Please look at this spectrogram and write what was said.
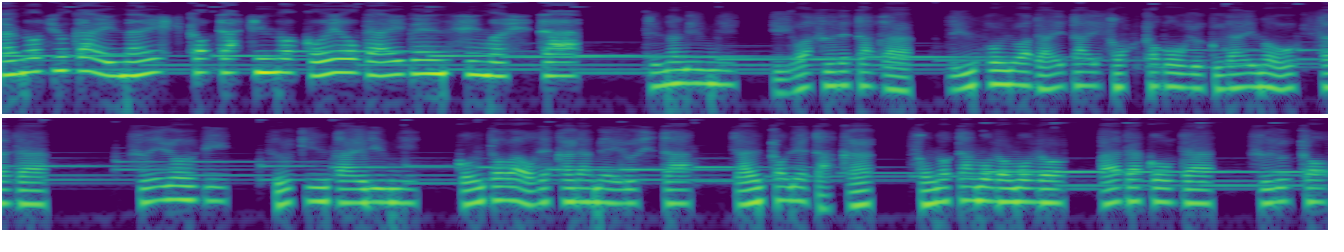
彼女がいない人たちの声を代弁しました。ちなみに、言い忘れたが、リンフォンは大体ソフトボールくらいの大きさだ。水曜日、通勤帰りに、今度は俺からメールした。ちゃんと寝たか？その他もろもろ、ああだこうだ。すると、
